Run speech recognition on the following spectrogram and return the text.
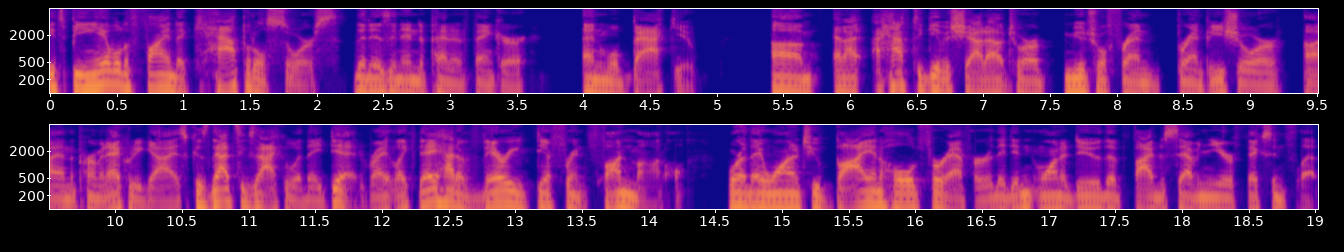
it's being able to find a capital source that is an independent thinker and will back you. Um, and I, I, have to give a shout out to our mutual friend Brent beshore uh, and the permanent equity guys because that's exactly what they did right? Like they had a very different fund model where they wanted to buy and hold forever. They didn't want to do the five to seven year fix and flip.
